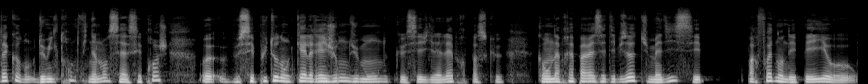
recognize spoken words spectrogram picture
D'accord, donc 2030 finalement c'est assez proche. Euh, c'est plutôt dans quelle région du monde que sévit la lèpre? Parce que quand on a préparé cet épisode, tu m'as dit c'est parfois dans des pays où,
